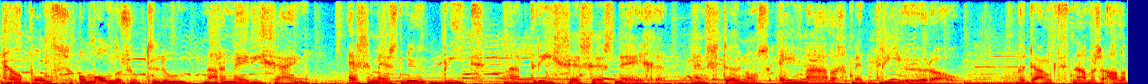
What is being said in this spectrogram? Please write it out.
Help ons om onderzoek te doen naar een medicijn. SMS nu BIED naar 3669 en steun ons eenmalig met 3 euro. Bedankt namens alle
